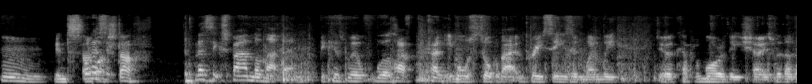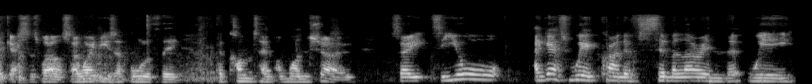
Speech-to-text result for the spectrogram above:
mm. in so well, much stuff. Let's expand on that then, because we'll we'll have plenty more to talk about in pre-season when we do a couple more of these shows with other guests as well. So I won't use up all of the the content on one show. So so you're I guess we're kind of similar in that we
